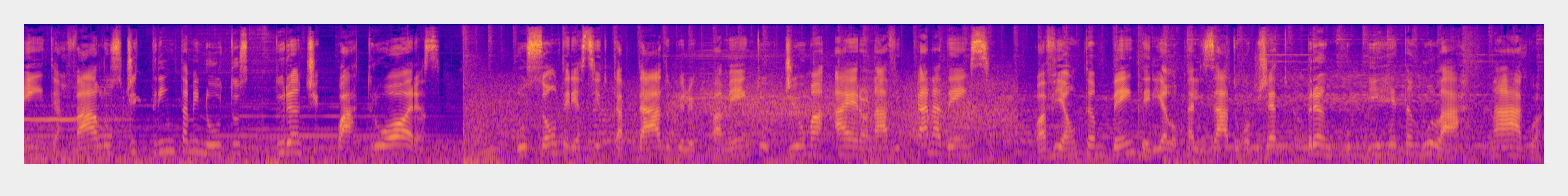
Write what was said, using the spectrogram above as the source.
em intervalos de 30 minutos durante quatro horas. O som teria sido captado pelo equipamento de uma aeronave canadense. O avião também teria localizado um objeto branco e retangular na água.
